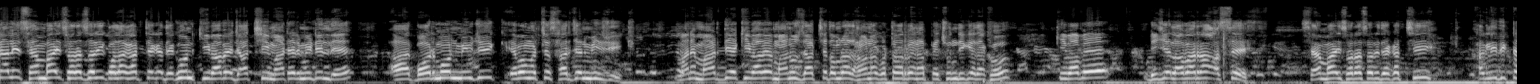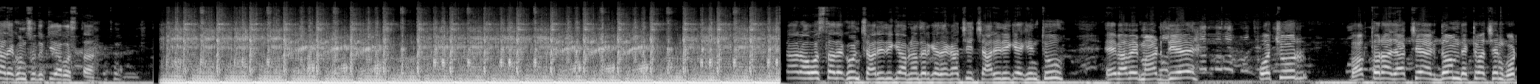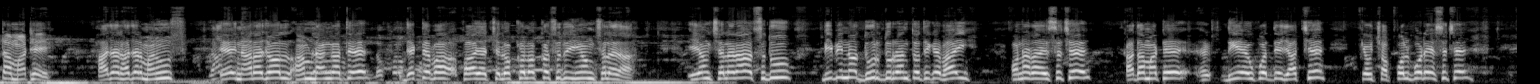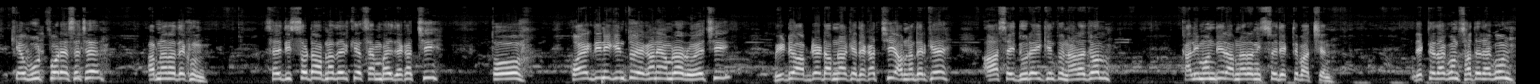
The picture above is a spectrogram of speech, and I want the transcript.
Finally শ্যাম ভাই সরাসরি কোলাঘাট থেকে দেখুন কীভাবে যাচ্ছি মাঠের মিডিল দিয়ে। আর বর্মন মিউজিক এবং হচ্ছে সার্জেন মিউজিক। মানে মাঠ দিয়ে কীভাবে মানুষ যাচ্ছে তোমরা ধারণা করতে পারবে না, পেছন দিকে দেখো। কীভাবে ডিজে লাভাররা আসছে। শ্যাম ভাই সরাসরি দেখাচ্ছি। আগলি দিকটা দেখুন শুধু কি অবস্থা। অবস্থা দেখুন, চারিদিকে আপনাদেরকে দেখাচ্ছি। চারিদিকে কিন্তু এইভাবে মাঠ দিয়ে প্রচুর ভক্তরা যাচ্ছে একদম, দেখতে পাচ্ছেন গোটা মাঠে। হাজার হাজার মানুষ এই নারাজল আমডাঙ্গাতে দেখতে পাওয়া যাচ্ছে। লক্ষ লক্ষ শুধু ইয়ং ছেলেরা। ইয়ং ছেলেরা শুধু বিভিন্ন দূর দূরান্ত থেকে ভাই, ওনারা এসেছে, কাদা মাঠে দিয়ে উপর দিয়ে যাচ্ছে। কেউ চপ্পল পরে এসেছে, কেউ বুট পরে এসেছে। আপনারা দেখুন, সেই দৃশ্যটা আপনাদেরকে শ্যাম ভাই দেখাচ্ছি। তো কয়েকদিনই কিন্তু এখানে আমরা রয়েছি। ভিডিও আপডেট আপনাকে দেখাচ্ছি, আপনাদেরকে। আর সেই দূরেই কিন্তু নারাজল কালী মন্দির আপনারা নিশ্চয়ই দেখতে পাচ্ছেন। দেখতে থাকুন, সাথে থাকুন,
